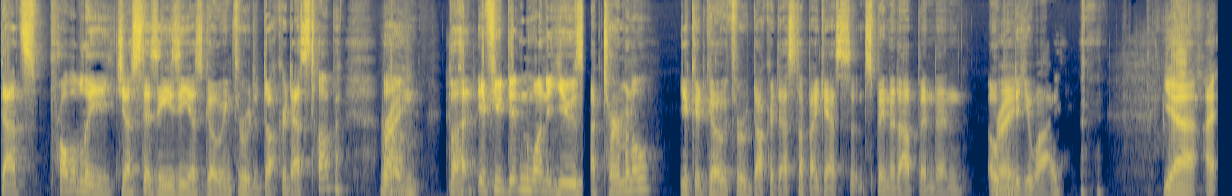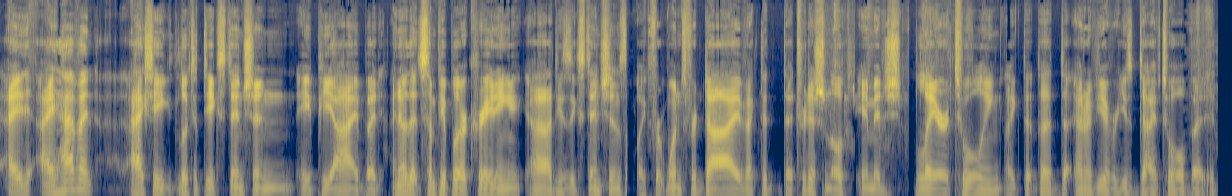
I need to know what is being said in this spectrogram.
That's probably just as easy as going through the Docker desktop. Right. Um, but if you didn't want to use a terminal, you could go through Docker desktop, I guess, and spin it up and then open right. the UI. Yeah, I, I, I haven't I actually looked at the extension API, but I know that some people are creating uh, these extensions, like for ones for Dive, like the, the traditional image layer tooling, like the, the I don't know if you ever used Dive tool, but it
